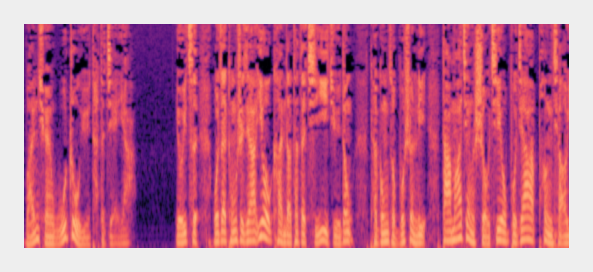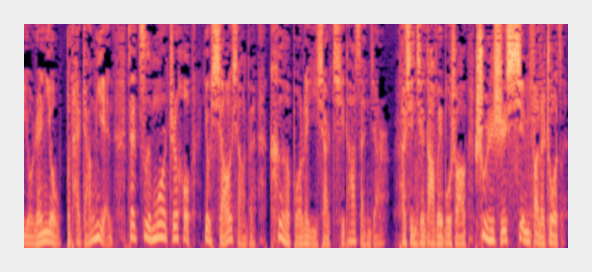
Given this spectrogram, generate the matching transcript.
完全无助于他的减压。有一次我在同事家又看到他的奇异举动，他工作不顺利，打麻将手气又不佳，碰巧有人又不太长眼，在自摸之后又小小的刻薄了一下其他三家，他心情大为不爽，瞬时掀翻了桌子，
